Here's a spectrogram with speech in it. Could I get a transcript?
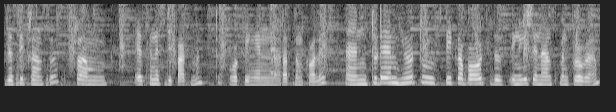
Jessie Francis from SNH department working in Ratnam College and today I'm here to speak about this English enhancement program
